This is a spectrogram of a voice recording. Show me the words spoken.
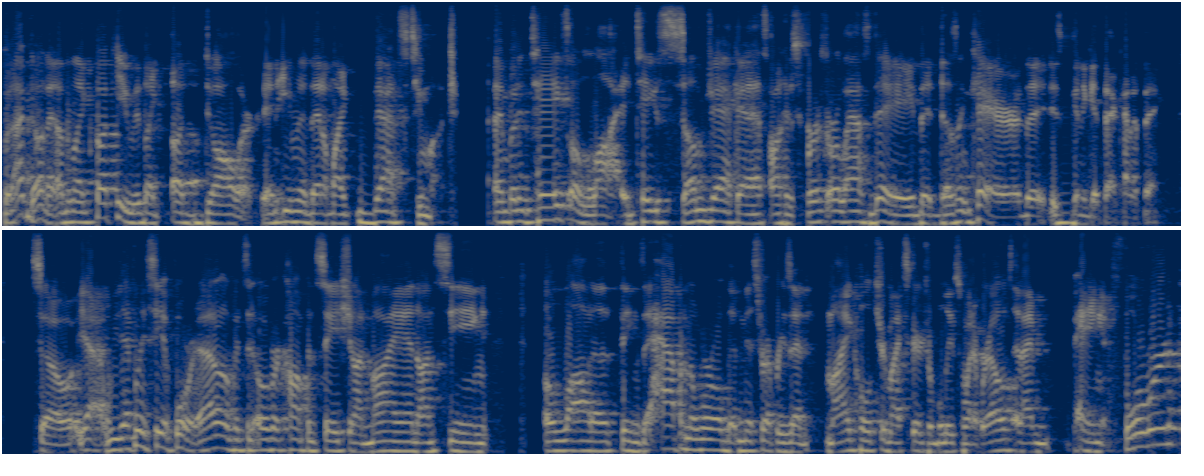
but I've done it. I've been like, fuck you, with like a dollar. And even then, I'm like, that's too much. And but it takes a lot. It takes some jackass on his first or last day that doesn't care that is going to get that kind of thing. So yeah, we definitely see it forward. I don't know if it's an overcompensation on my end on seeing a lot of things that happen in the world that misrepresent my culture, my spiritual beliefs, and whatever else, and I'm paying it forward,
